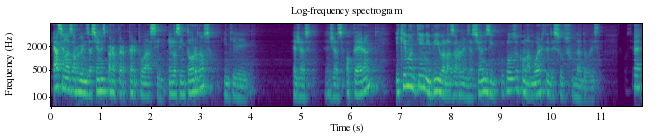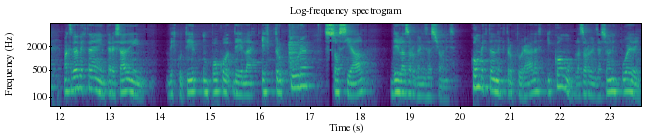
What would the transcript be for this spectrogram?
¿Qué hacen las organizaciones para perpetuarse en los entornos en que ellas, ellas operan y que mantiene vivas las organizaciones incluso con la muerte de sus fundadores. O sea, Max Weber está interesado en discutir un poco de la estructura social de las organizaciones, cómo están estructuradas y cómo las organizaciones pueden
